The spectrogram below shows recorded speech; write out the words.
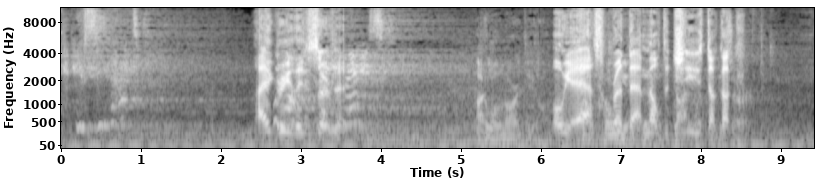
Can you see that? I agree, they deserved it. things. I won't argue. Oh yeah, Falcone spread that Hill melted cheese, duck duck.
